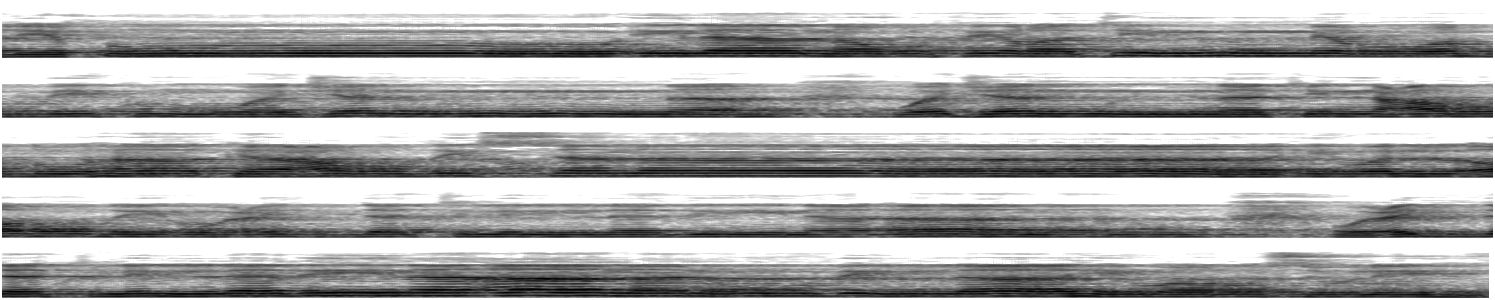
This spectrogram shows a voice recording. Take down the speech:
إلى مغفرة من ربكم وجنة وجنة عرضها كعرض السماء والأرض أعدت للذين آمنوا أعدت للذين آمنوا بالله ورسله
